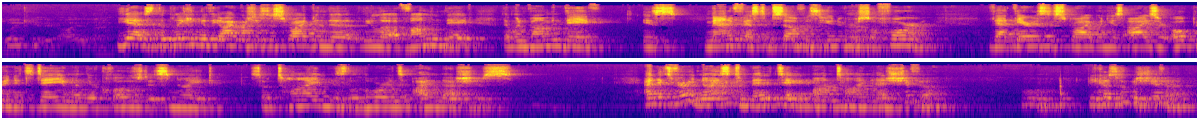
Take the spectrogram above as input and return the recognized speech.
Blinking of the eyelash. Yes, the blinking of the eye, which is described in the Leela of Vamandev, that when Vamandev is manifest himself as the universal form, that there is described when his eyes are open, it's day, and when they're closed, it's night. So time is the Lord's eyelashes. And it's very nice to meditate on time as Shiva. Hmm. Because who is Shiva?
